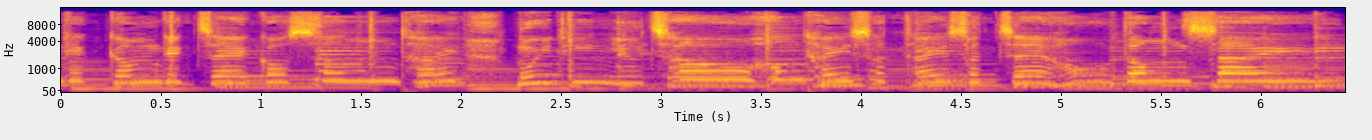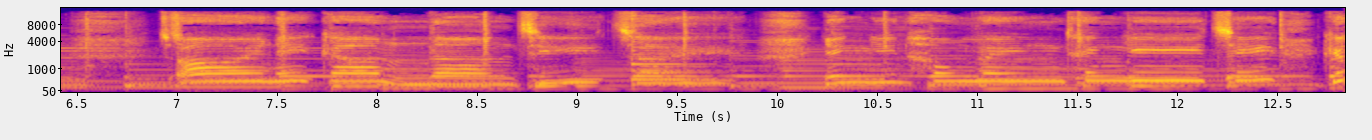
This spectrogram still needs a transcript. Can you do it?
激感激这个身体，每天要抽空体恤体恤这好东西。在你艰难之际，解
